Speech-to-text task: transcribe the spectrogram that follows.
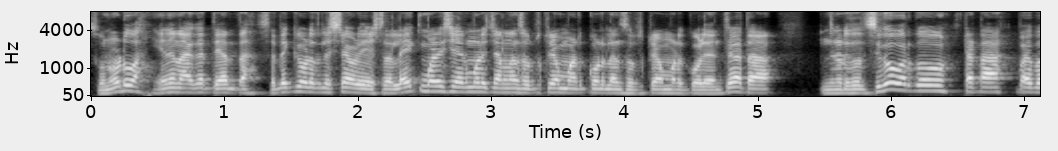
ಸೊ ನೋಡುವ, ಏನೇನಾಗುತ್ತೆ ಅಂತ. ಸದ್ಯಕ್ಕೆ ಹೊಡೆದ್ರೆ ಇಷ್ಟ ಅವಳು ಎಷ್ಟು ಲೈಕ್ ಮಾಡಿ ಶೇರ್ ಮಾಡಿ ಚಾನಲ್ ಸಬ್ಸ್ಕ್ರೈಬ್ ಮಾಡ್ಕೊಂಡಿಲ್ಲ ಸಬ್ಸ್ಕ್ರೈಬ್ ಮಾಡ್ಕೊಳ್ಳಿ ಅಂತ ಹೇಳ್ತಾ, ಮುಂದಿನ ಸಿಗೋವರೆಗೂ, ಟಾಟಾ ಬಾಯ್ ಬಾಯ್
